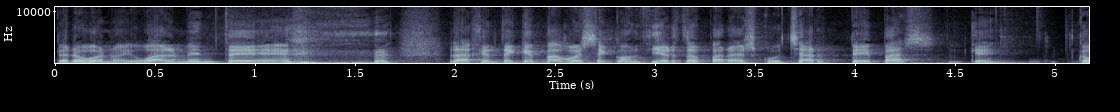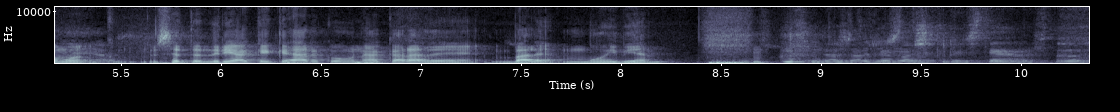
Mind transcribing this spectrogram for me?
Pero bueno, igualmente la gente que pagó ese concierto para escuchar Pepas, que como se tendría que quedar con una cara de, vale, muy bien. Nos hacemos cristianos todos.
